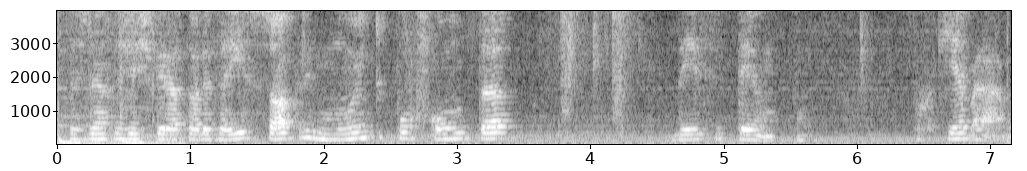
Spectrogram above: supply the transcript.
Essas doenças respiratórias aí sofrem muito por conta desse tempo. Porque é brabo.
